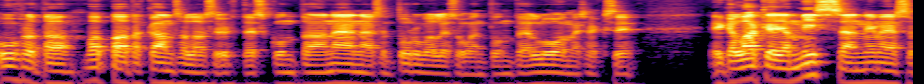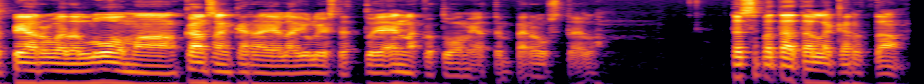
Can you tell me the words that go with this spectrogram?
uhrata vapaata kansalaisyhteiskuntaa näennäisen turvallisuuden tunteen luomiseksi, eikä lakeja missään nimessä pidä ruveta luomaan kansankäräjillä julistettujen ennakkotuomioiden perusteella. Tässäpä tää tällä kertaa.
